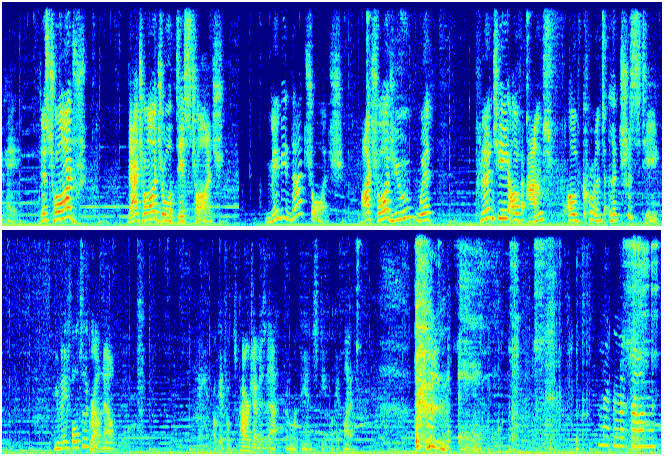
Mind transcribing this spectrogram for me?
Okay. Discharge! That charge or discharge? Maybe that charge. I charge you with plenty of amps of current electricity. You may fall to the ground now. Okay, folks, Power Gem is not gonna work against Steel. Okay, my bad. Magneton.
